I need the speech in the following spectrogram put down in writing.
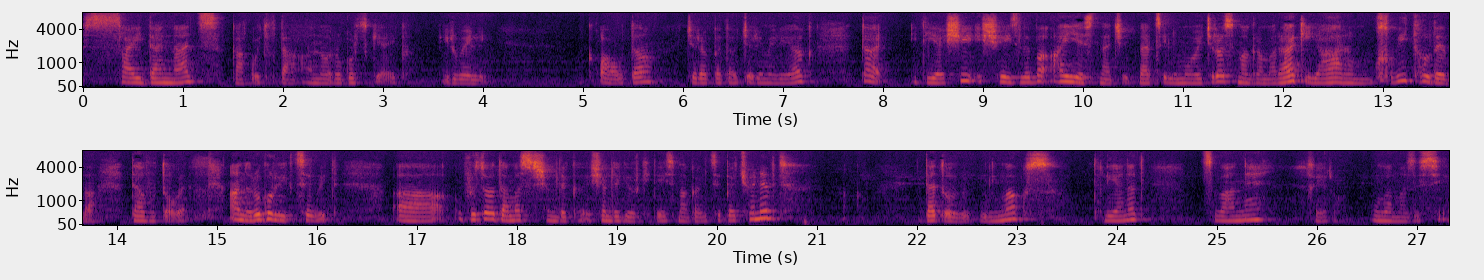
საიდანაც გაყვიტდა, ანუ როგორც კი აი პირველი ყავდა, ჯერა გადავჭერი მე აქ და იდეაში შეიძლება აი ეს ნაწილი მოეჭრას, მაგრამ რა კი არ მყვითლდება დავუტოვე. ანუ როგორ ვიქცევით? უბრალოდ ამას შემდეგ შემდეგი ორქიდეის მაგალითზე გაჩვენებთ. დატოვებული მაქვს თლიანად წვანე ღერო. ულამაზესია.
